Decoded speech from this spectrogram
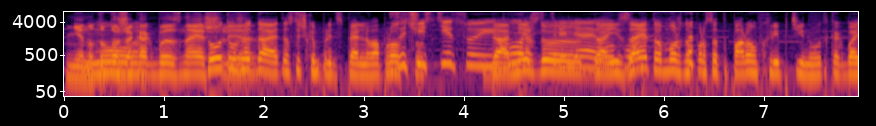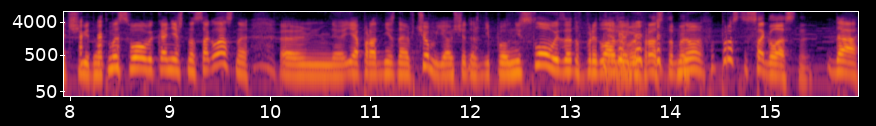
Не, ну, Ну, тут уже как бы, знаешь Тут ли, уже, да, это слишком принципиальный вопрос. За Тут- частицу и да, между, стреляю да, из-за этого можно просто топором в хребтину, вот как бы очевидно. Вот мы с Вовой, конечно, согласны. Эм, Я, правда, не знаю в чем, я вообще даже не понял ни слова из этого ну, предложения. мы просто, мы Но- просто согласны. Да,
